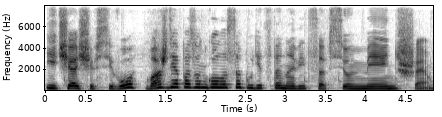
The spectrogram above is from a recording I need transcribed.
и чаще всего ваш диапазон голоса будет становиться все меньше.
